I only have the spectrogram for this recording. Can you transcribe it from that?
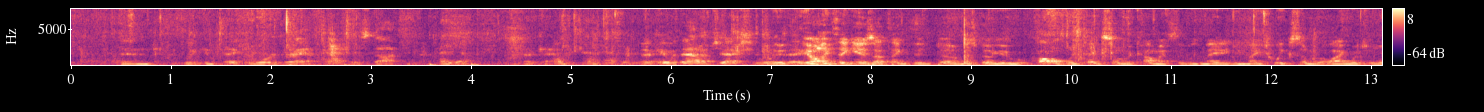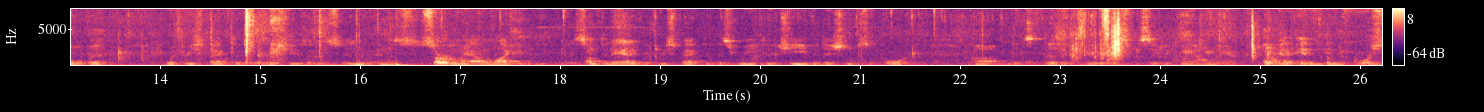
then we can take the word draft off this document. Oh, yeah. Okay. I'm, I'm happy. with Okay, that. without objection, The we'll take. the only thing is, I think that uh, Ms. Bellew will probably take some of the comments that we've made, and you may tweak some of the language a little bit with respect to those issues, and it's- and it's- certainly I would like something added with respect to this read to achieve additional support uh, that doesn't appear to be specifically on there. And, and and of course,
